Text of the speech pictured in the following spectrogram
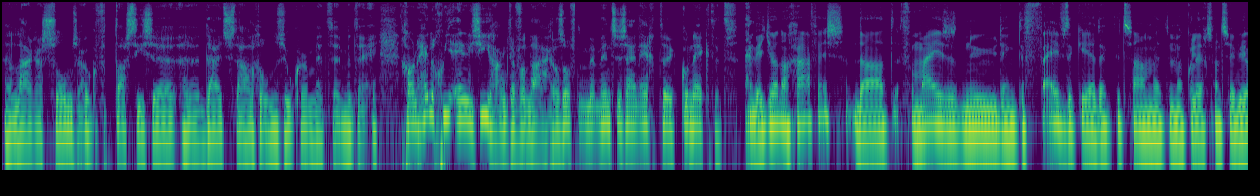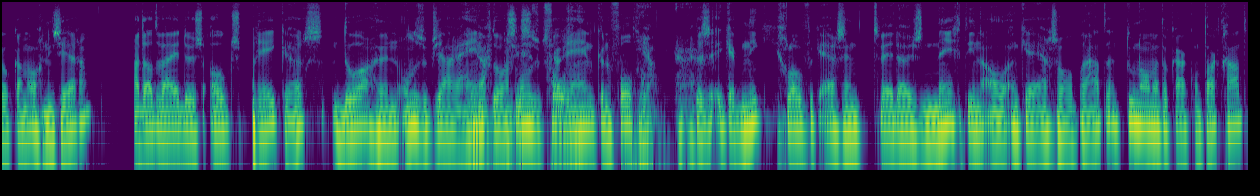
Lara Soms, ook een fantastische Duitsstalige onderzoeker. Met, met gewoon een hele goede energie hangt er vandaag. Alsof mensen zijn echt connected. En weet je wat dan gaaf is? Dat voor mij is het nu denk ik de vijfde keer dat ik dit samen met mijn collega's van het CWO kan organiseren. Maar dat wij dus ook sprekers door hun onderzoeksjaren heen of door een onderzoekscarrière heen kunnen volgen. Ja, dus ik heb Nicky, geloof ik, ergens in 2019 al een keer ergens horen praten. Toen al met elkaar contact gehad.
